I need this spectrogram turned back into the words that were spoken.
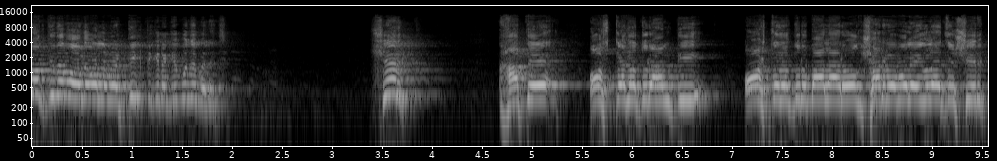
বক্তৃতা বোঝাতে পারলাম না টিকটিকিটাকে বুঝে ফেলেছে। শির্ক হাতে অষ্টাধাতুর আংটি, অষ্টাধাতুর বালা, রোগ সারবে বলে এগুলো হচ্ছে শির্ক।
